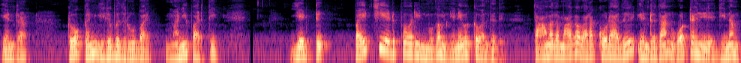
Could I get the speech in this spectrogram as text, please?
என்றார் டோக்கன் இருபது ரூபாய் மணி பார்த்தேன். எட்டு பயிற்சி எடுப்பவரின் முகம் நினைவுக்கு வந்தது. தாமதமாக வரக்கூடாது என்றுதான் ஓட்டலில் தினம்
